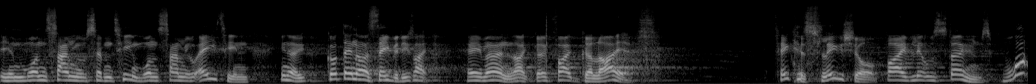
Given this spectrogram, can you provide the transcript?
in 1 Samuel 17, 1 Samuel 18, you know, God then asks David, he's like, hey man, like, go fight Goliath. Take a slingshot, five little stones. What?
